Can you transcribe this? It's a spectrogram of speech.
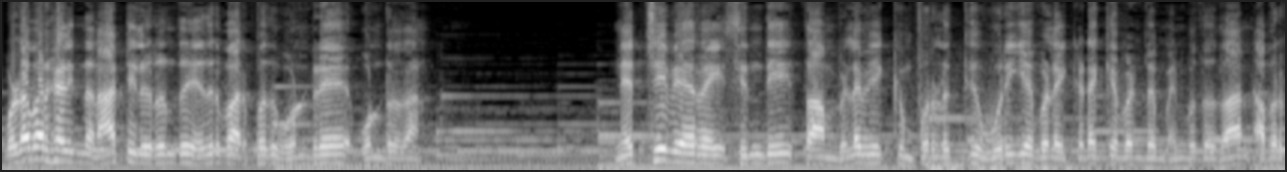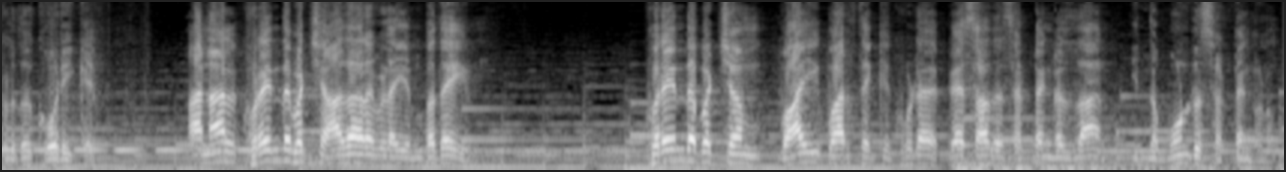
உழவர்கள் இந்த நாட்டிலிருந்து எதிர்பார்ப்பது ஒன்றே ஒன்றுதான். நெற்றி வேரை சிந்தி தாம் விளைவிக்கும் பொருளுக்கு உரிய விலை கிடைக்க வேண்டும் என்பதுதான் அவர்களது கோரிக்கை. ஆனால் குறைந்தபட்ச ஆதார விலை என்பதை குறைந்தபட்சம் வாய் வார்த்தைக்கு கூட பேசாத சட்டங்கள் தான் இந்த மூன்று சட்டங்களும்.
